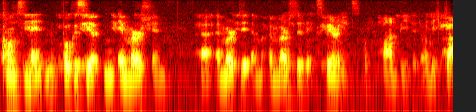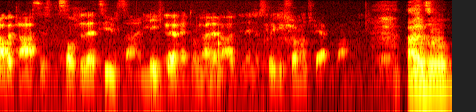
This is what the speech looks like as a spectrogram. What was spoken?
konsumentenfokussierten Immersion, äh, Immersive Experience anbietet. Und ich glaube, das ist, sollte der Ziel sein, nicht der Rettung einer alten Industrie, die schon am Sterben. Also,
